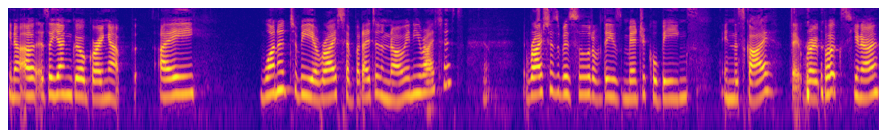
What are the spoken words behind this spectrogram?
You know, as a young girl growing up, I wanted to be a writer, but I didn't know any writers. Yep. Writers were sort of these magical beings in the sky that wrote books, you know.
